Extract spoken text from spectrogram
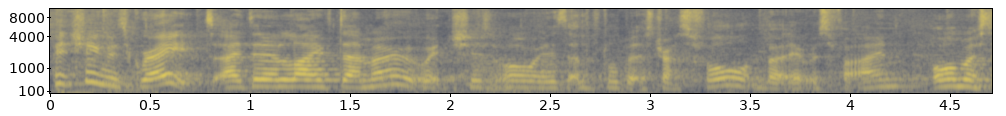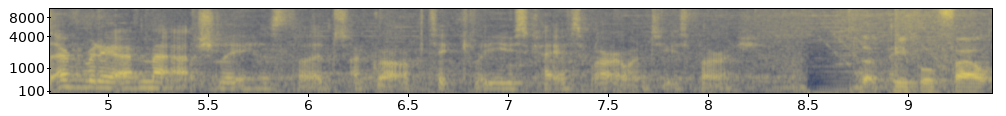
Pitching was great. I did a live demo, which is always a little bit stressful, but it was fine. Almost everybody I've met actually has said I've got a particular use case where I want to use Flourish. That people felt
